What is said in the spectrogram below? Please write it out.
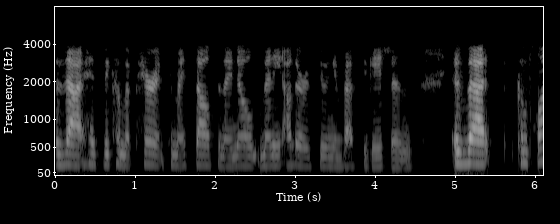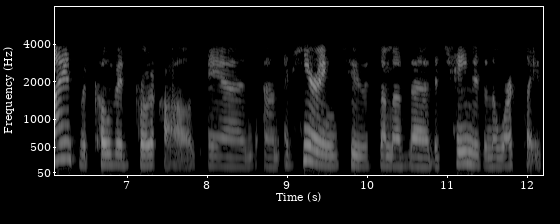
that has become apparent to myself, and I know many others doing investigations, is that compliance with COVID protocols and um, adhering to some of the, the changes in the workplace,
